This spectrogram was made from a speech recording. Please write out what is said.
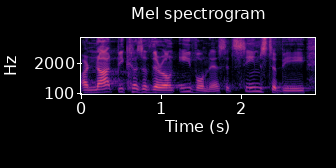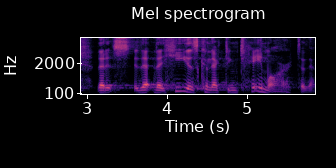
are not because of their own evilness. It seems to be that, it's, that, that he is connecting Tamar to them.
